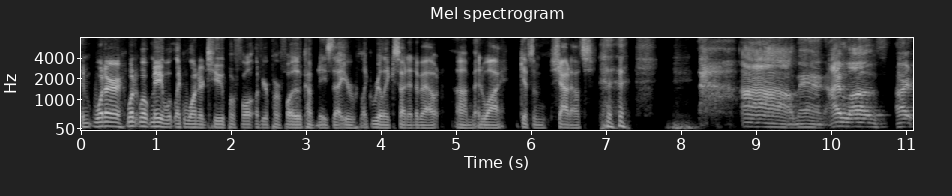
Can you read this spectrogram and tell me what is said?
And what are what what maybe like one or two portfolio of your portfolio companies that you're like really excited about um, and why? Give some shout outs. ah man, I love all right.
